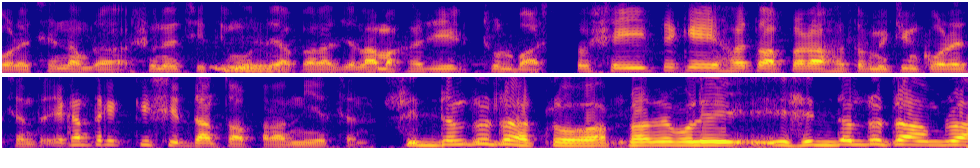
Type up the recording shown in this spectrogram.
করেছেন আমরা শুনেছি ইতিমধ্যে আপনারা যে লামাখাজি টুলবাস তো সেই থেকে হয়তো আপনারা হয়তো মিটিং করেছেন। তো এখান থেকে কি সিদ্ধান্ত আপনারা নিয়েছেন? সিদ্ধান্তটা তো আপনারা বলে এই সিদ্ধান্তটা আমরা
